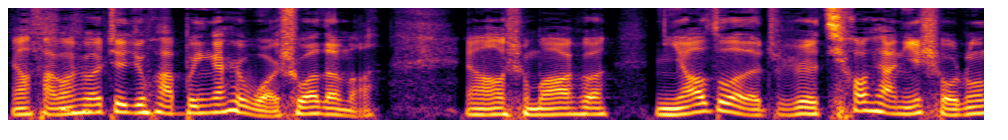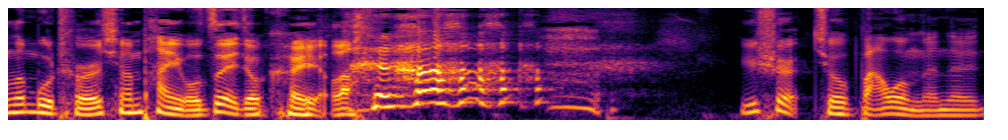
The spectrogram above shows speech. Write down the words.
然后法官说这句话不应该是我说的吗？然后沈梦豪说你要做的只是敲下你手中的木锤宣判有罪就可以了。于是就把我们的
